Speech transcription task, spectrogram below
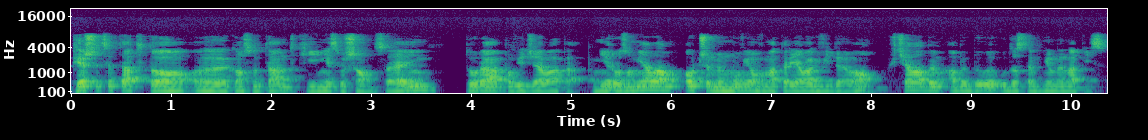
Pierwszy cytat to e, konsultantki niesłyszącej, która powiedziała tak: Nie rozumiałam, o czym mówią w materiałach wideo. Chciałabym, aby były udostępnione napisy.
